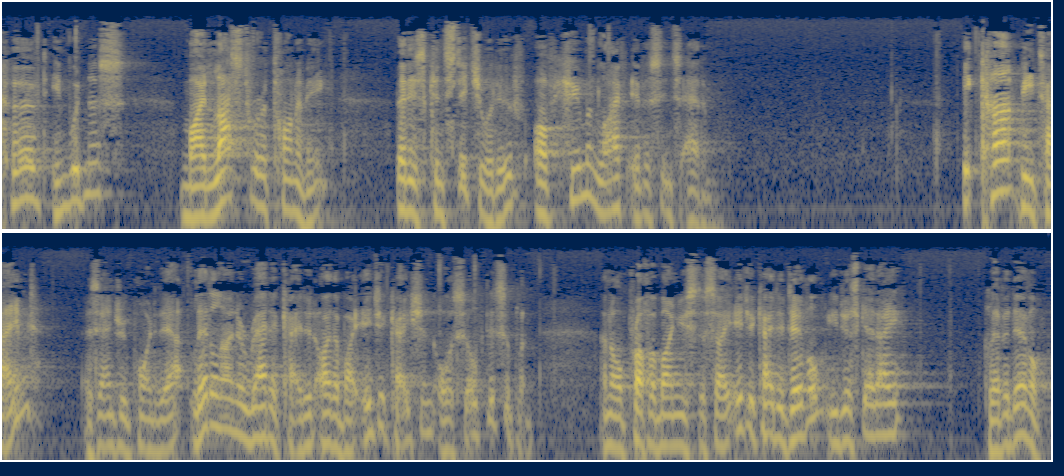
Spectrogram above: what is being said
curved inwardness, my lust for autonomy that is constitutive of human life ever since Adam. It can't be tamed as Andrew pointed out, let alone eradicated either by education or self discipline. An old prophet of mine used to say, educate a devil, you just get a clever devil.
